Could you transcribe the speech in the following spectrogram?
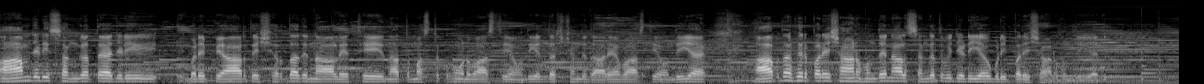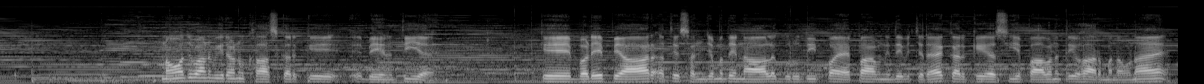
ਆਮ ਜਿਹੜੀ ਸੰਗਤ ਹੈ, ਜਿਹੜੀ ਬੜੇ ਪਿਆਰ ਤੇ ਸ਼ਰਧਾ ਦੇ ਨਾਲ ਇੱਥੇ ਨਤਮਸਤਕ ਹੋਣ ਵਾਸਤੇ ਆਉਂਦੀ ਹੈ, ਦਰਸ਼ਨ ਦਿਦਾਰਿਆਂ ਵਾਸਤੇ ਆਉਂਦੀ ਹੈ, ਆਪ ਤਾਂ ਫਿਰ ਪਰੇਸ਼ਾਨ ਹੁੰਦੇ ਨਾਲ ਸੰਗਤ ਵੀ ਜਿਹੜੀ ਹੈ, ਉਹ ਬੜੀ ਪਰੇਸ਼ਾਨ ਹੁੰਦੀ ਹੈ ਨੌਜਵਾਨ ਵੀਰਾਂ ਨੂੰ ਖਾਸ ਕਰਕੇ ਇਹ ਬੇਨਤੀ ਹੈ ਕਿ ਬੜੇ ਪਿਆਰ ਅਤੇ ਸੰਜਮ ਦੇ ਨਾਲ ਗੁਰੂ ਦੀ ਭੈ ਭਾਵਨੀ ਦੇ ਵਿੱਚ ਰਹਿ ਕਰਕੇ ਅਸੀਂ ਇਹ ਪਾਵਨ ਤਿਉਹਾਰ ਮਨਾਉਣਾ ਹੈ।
